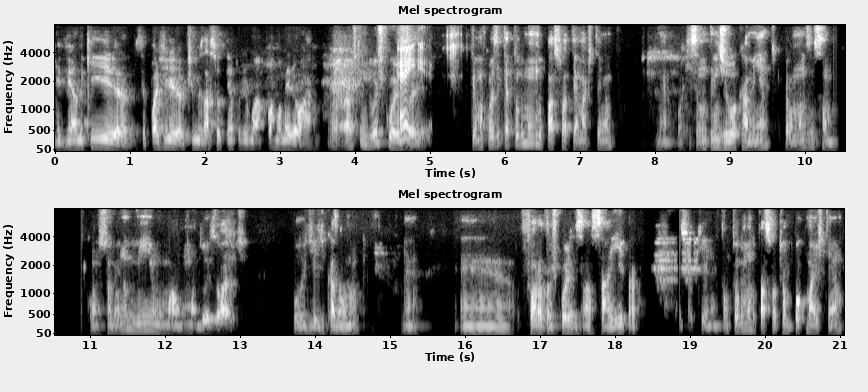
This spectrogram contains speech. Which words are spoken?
e vendo que você pode otimizar seu tempo de uma forma melhor. É, eu acho que tem duas coisas. É, tem uma coisa que é todo mundo passou a ter mais tempo, né? porque você não tem deslocamento, pelo menos em São Paulo, consome no mínimo uma, uma, duas horas por dia de cada um. Né? É, fora outras coisas, sei lá, sair para isso aqui, né? Então todo mundo passou a ter um pouco mais de tempo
